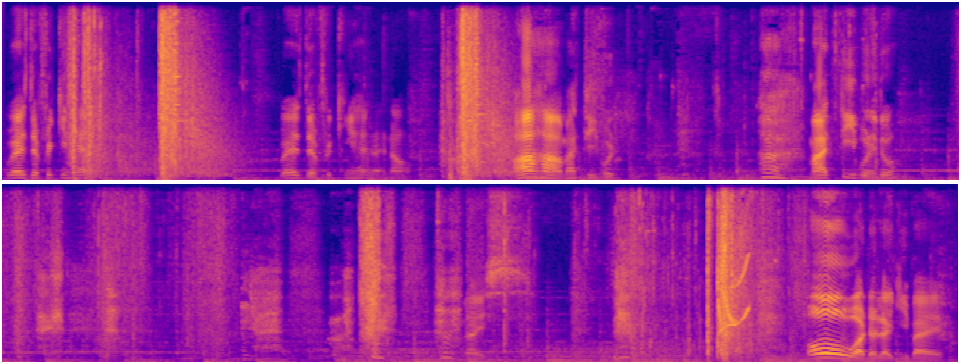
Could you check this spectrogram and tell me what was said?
Where's the freaking head? Where's the freaking head right now? Aha, mati pun. mati pun itu. Nice. Oh, ada lagi, bye.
